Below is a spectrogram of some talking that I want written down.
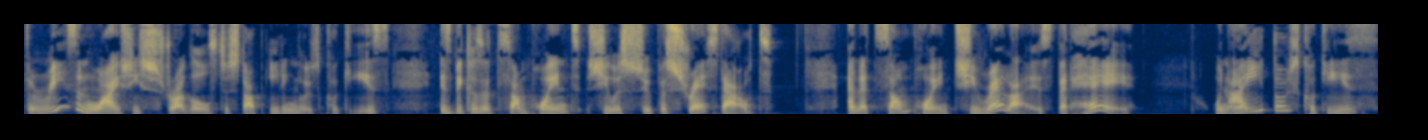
the reason why she struggles to stop eating those cookies is because at some point she was super stressed out. And at some point she realized that, hey, when I eat those cookies,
